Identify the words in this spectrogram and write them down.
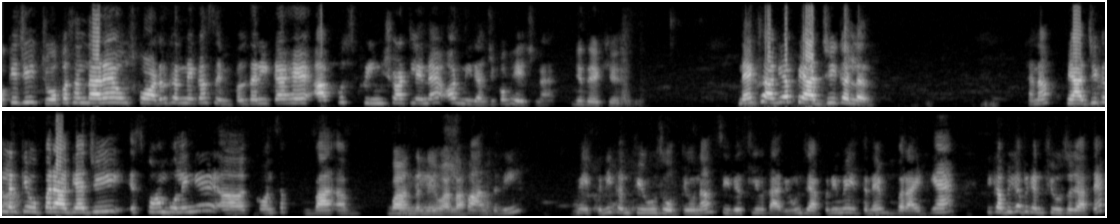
ओके जी जो पसंद आ रहा है उसको ऑर्डर करने का सिंपल तरीका है। आपको स्क्रीनशॉट लेना है और मीरा जी को भेजना है। ये देखिए जी। नेक्स्ट आ गया प्याजी कलर है ना? प्याजी हाँ। कलर हाँ। के ऊपर आ गया जी इसको हम बोलेंगे आ, कौन सा बा, बांधने वाला। हाँ। बांधनी। मैं इतनी कंफ्यूज होती हूँ ना सीरियसली बता रही हूँ। जयपुरी में इतने वराइटियाँ हैं कि कभी कभी कंफ्यूज हो जाते हैं।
